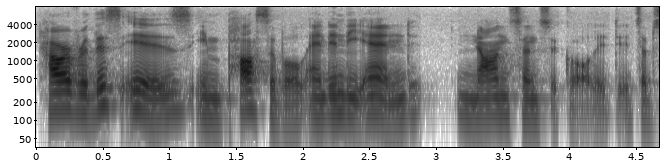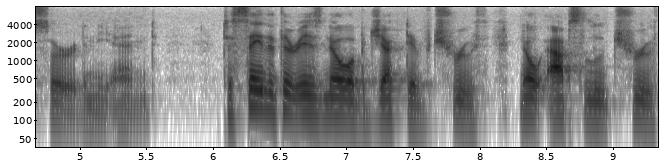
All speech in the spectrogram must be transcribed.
However, this is impossible and in the end, nonsensical. It, it's absurd in the end. To say that there is no objective truth, no absolute truth,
